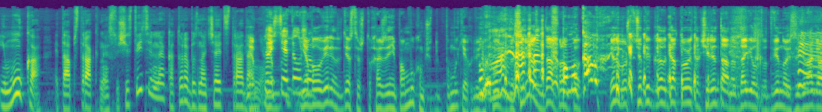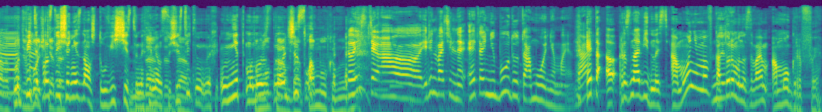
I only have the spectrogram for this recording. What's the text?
И мука – это абстрактное существительное, которое обозначает страдание. То есть я, это я уже- был уверен в детстве, что хождение по мукам, что-то по муке люди ходят. Да, Серьезно, да. По мукам? Я думаю, что что-то го- готовят, как Челентано давил вот вино из винограда. Петя бочке, просто еще не знал, что у вещественных имен существительных нет множественного числа. по мукам. То есть, а, Ирина Васильевна, это не будут амонимы, да? Это а, разновидность амонимов, Ну, которые мы называем амографы.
